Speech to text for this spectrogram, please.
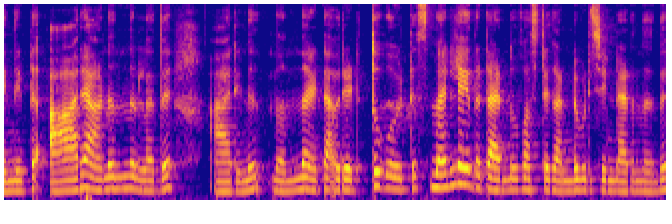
എന്നിട്ട് ആരാണെന്നുള്ളത് ആര്യന് നന്നായിട്ട് അവരെടുത്തു പോയിട്ട് സ്മെൽ ചെയ്തിട്ടായിരുന്നു ഫസ്റ്റ് കണ്ടുപിടിച്ചിട്ടുണ്ടായിരുന്നത്.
